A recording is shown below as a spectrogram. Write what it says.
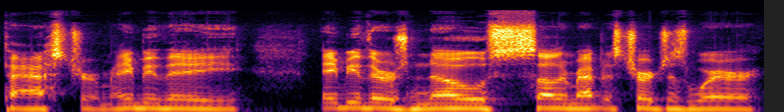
pastor. Maybe they maybe there's no Southern Baptist churches where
